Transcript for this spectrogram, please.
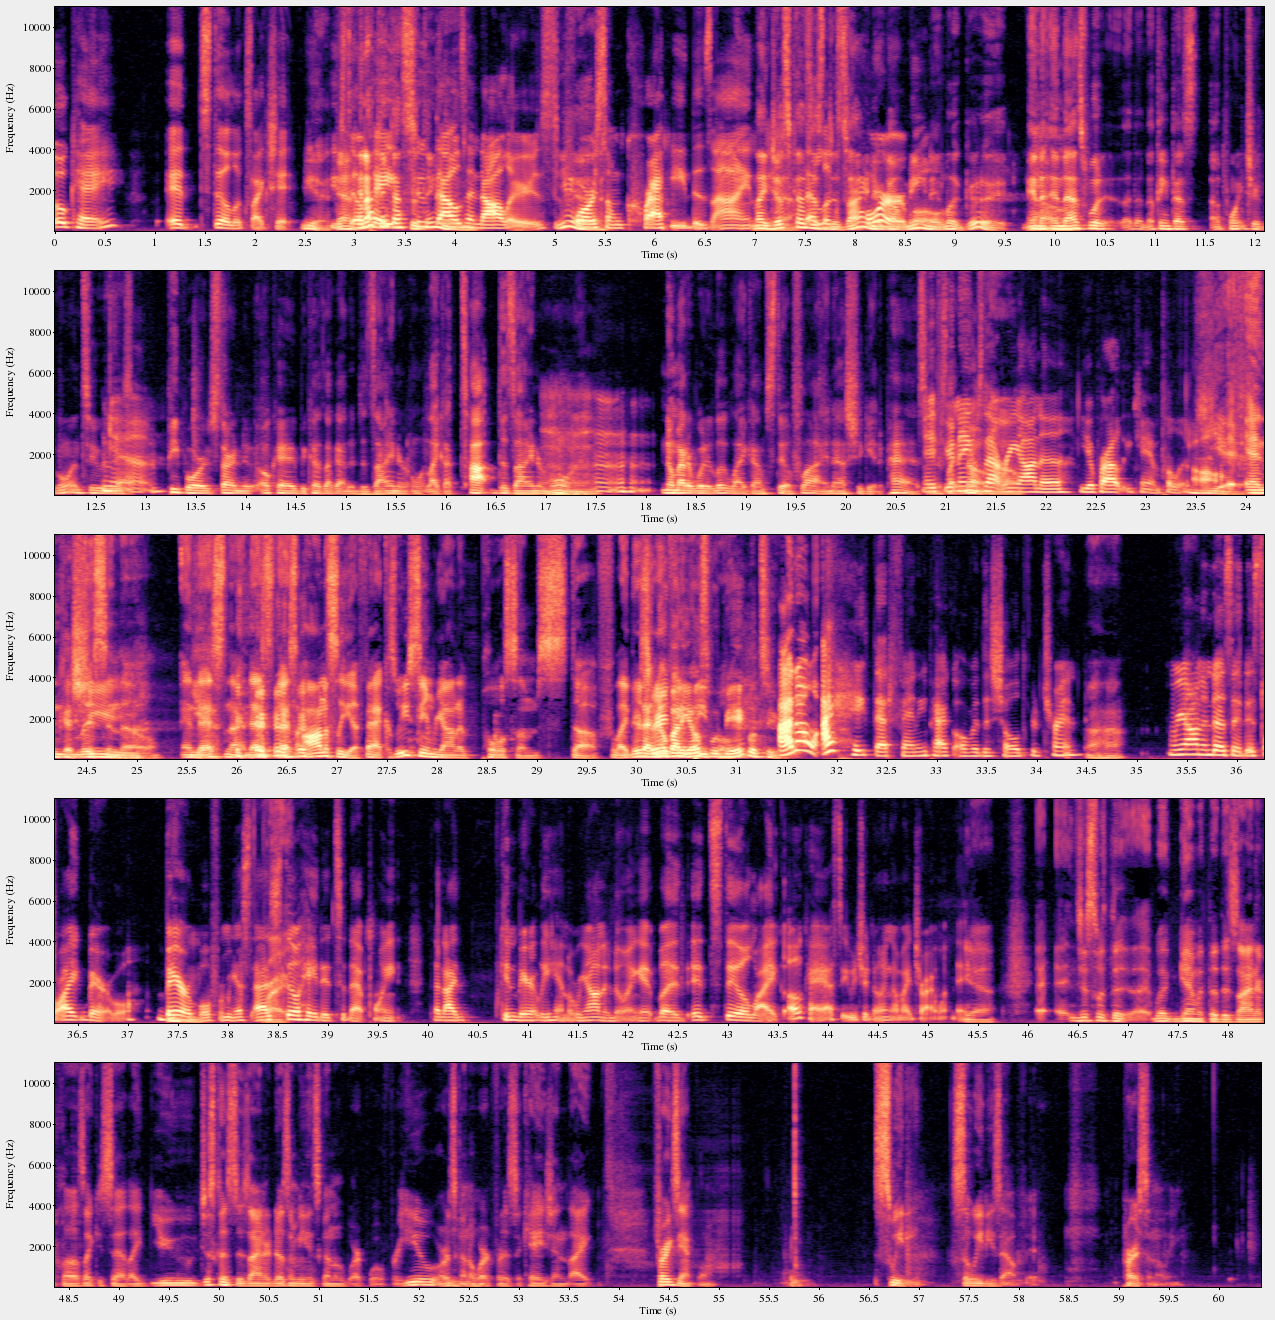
okay, it still looks like shit. Yeah. you Yeah. still And I think that's the thing. two thousand dollars Yeah. for some crappy design. Like just because it's looks designer don't mean it horrible. look good. And No. and that's what I think that's a point you're going to. Is yeah. People are starting to okay because I got a designer on, like a top designer on. Mhm. Mhm. No matter what it looked like, I'm still fly, and that should get a pass. And If your like, name's no. not no. Rihanna, you probably can't pull it off. Yeah. and 'cause listen she- though, and yeah. that's not that's that's honestly a fact because we've seen Rihanna pull some stuff like there's that nobody else people, would be able to. I don't. I hate that fanny pack over the shoulder trend. Uh huh. Rihanna does it. It's like bearable, bearable for me. I, I Right. still hate it to that point that I can barely handle Rihanna doing it, but it's still like, okay, I see what you're doing. I might try one day. Yeah, and just with the uh, again with the designer clothes, like you said, like you just because designer doesn't mean it's gonna work well for you or it's gonna Mhm. work for this occasion. Like, for example, Saweetie. Saweetie's outfit, personally.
